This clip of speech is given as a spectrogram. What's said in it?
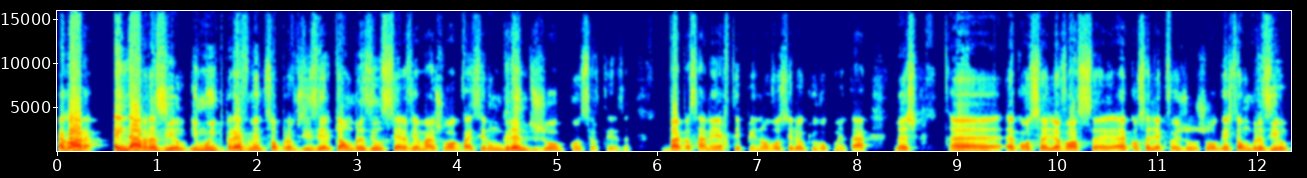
Agora, ainda há Brasil, e muito brevemente, só para vos dizer que há um Brasil-Sérvia mais logo, vai ser um grande jogo, com certeza. Vai passar na RTP, não vou ser eu que o vou comentar, mas aconselho a vossa, aconselho a que vejam o jogo. Este é um Brasil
